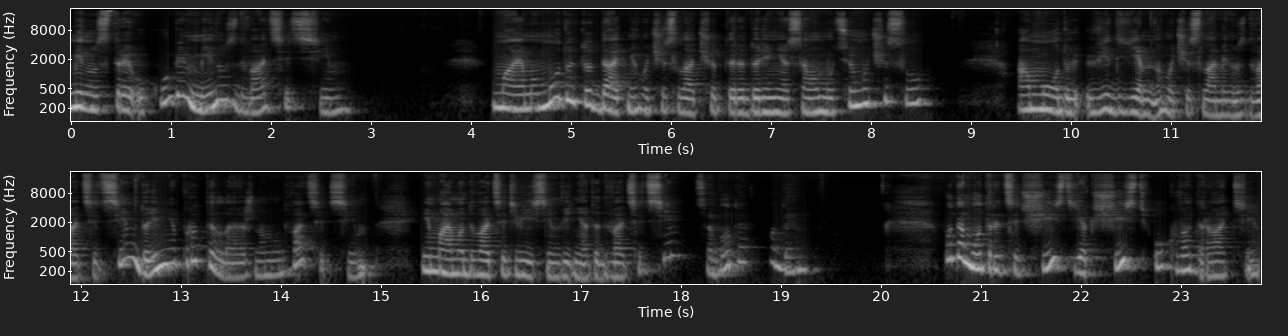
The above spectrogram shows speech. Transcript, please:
Мінус 3 у кубі мінус 27. Маємо модуль додатнього числа 4 дорівнює самому цьому числу, а модуль від'ємного числа мінус 27 дорівнює протилежному 27. І маємо 28 відняти 27, це буде 1. Подамо 36 як 6 у квадраті.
